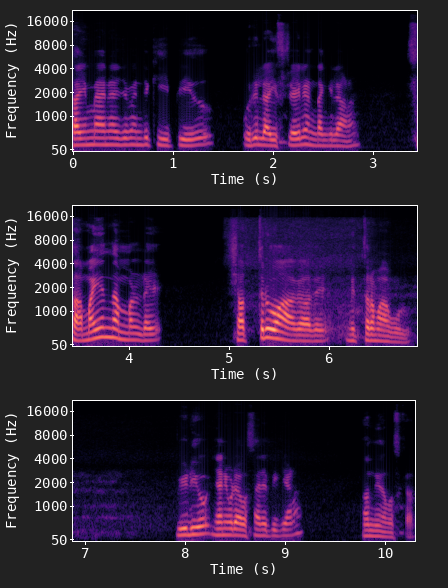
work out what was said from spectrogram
ടൈം മാനേജ്മെന്റ് കീപ്പ് ചെയ്ത് ഒരു ലൈഫ് സ്റ്റൈൽ ഉണ്ടെങ്കിലാണ് സമയം നമ്മളുടെ ശത്രുവാകാതെ മിത്രമാകുള്ളൂ വീഡിയോ ഞാനിവിടെ അവസാനിപ്പിക്കുകയാണ്. നന്ദി നമസ്കാരം.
